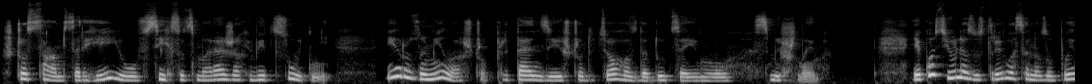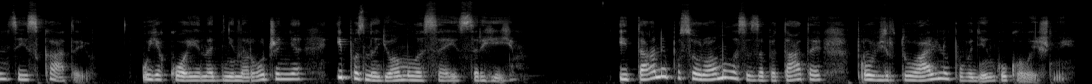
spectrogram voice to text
що сам Сергій у всіх соцмережах відсутній, і розуміла, що претензії щодо цього здадуться йому смішними. Якось Юля зустрілася на зупинці із Катею, у якої на дні народження і познайомилася із Сергієм і та не посоромилася запитати про віртуальну поведінку колишньої.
